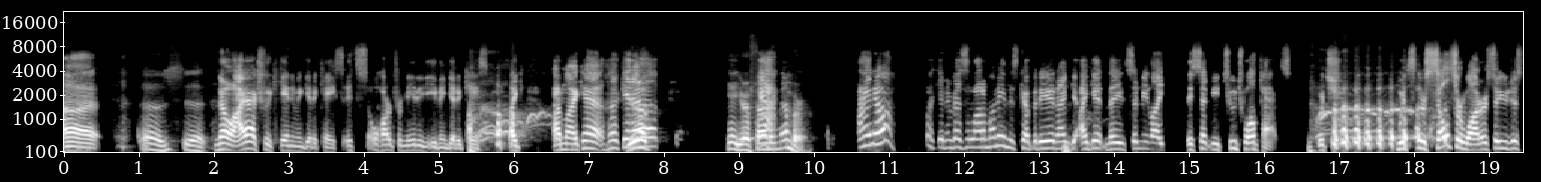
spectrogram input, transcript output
Uh, Oh shit! no, I actually can't even get a case. It's so hard for me to even get a case. Like, I'm like, yeah, hook it You're a- up. yeah, you're a founding member. I know. Fucking invest a lot of money in this company, and I, I get. They send me like they sent me two 12 packs, which which they're seltzer water, so you just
